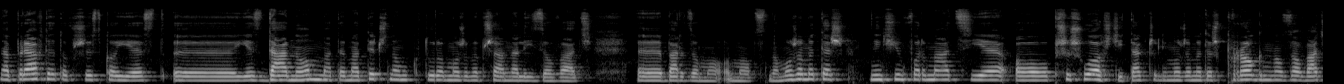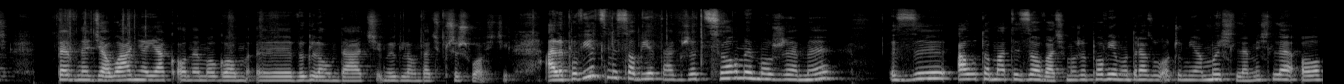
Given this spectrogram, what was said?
naprawdę to wszystko jest, e, jest daną matematyczną, którą możemy przeanalizować bardzo mo mocno. Możemy też mieć informacje o przyszłości, tak? czyli możemy też prognozować pewne działania, jak one mogą y, wyglądać, wyglądać w przyszłości. Ale powiedzmy sobie także, co my możemy zautomatyzować. Może powiem od razu, o czym ja myślę. Myślę o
